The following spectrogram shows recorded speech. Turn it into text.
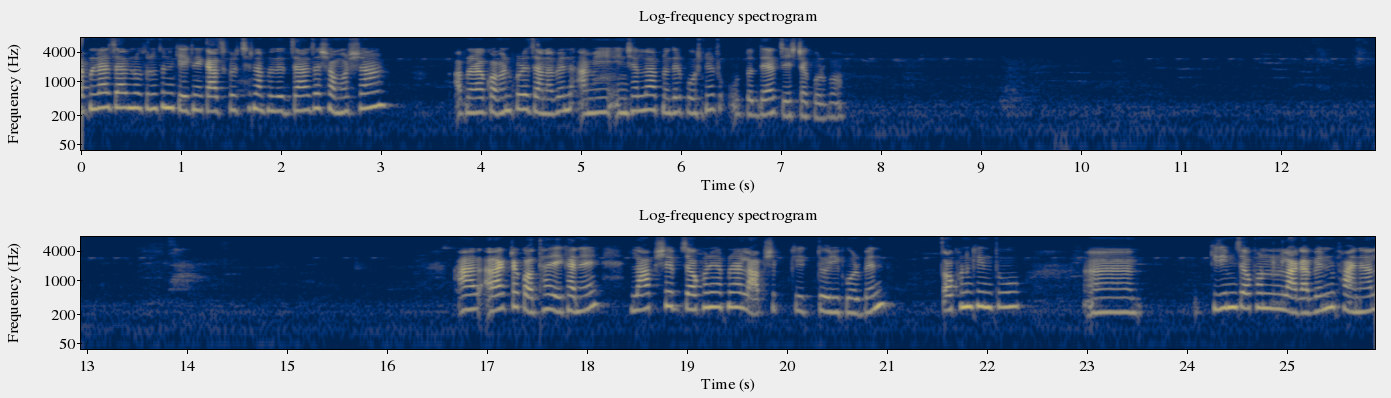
আপনারা যারা নতুন নতুন কেক নিয়ে কাজ করছেন, আপনাদের যা যা সমস্যা, আপনারা কমেন্ট করে জানাবেন। আমি ইনশাল্লাহ আপনাদের প্রশ্নের উত্তর দেওয়ার চেষ্টা করব। আর আরেকটা কথা এখানে, লাভ শেপ, যখনই আপনারা লাভ শেপ কেক তৈরি করবেন, তখন কিন্তু ক্রিম যখন লাগাবেন ফাইনাল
